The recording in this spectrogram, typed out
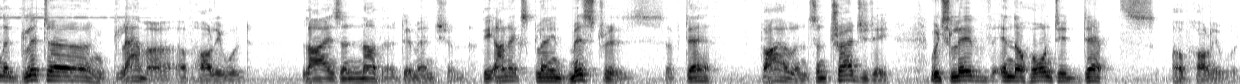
Among the glitter and glamour of Hollywood lies another dimension, the unexplained mysteries of death, violence, and tragedy which live in the haunted depths of Hollywood.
